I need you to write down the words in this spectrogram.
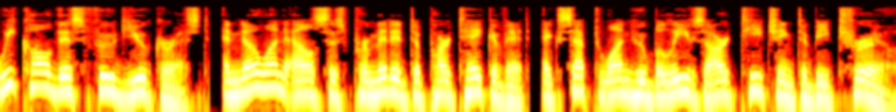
We call this food Eucharist, and no one else is permitted to partake of it, except one who believes our teaching to be true.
